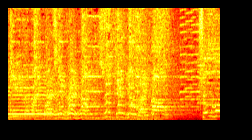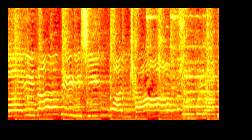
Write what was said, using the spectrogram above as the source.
你看百花齐放春天又来到春回大地心欢畅春回大地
